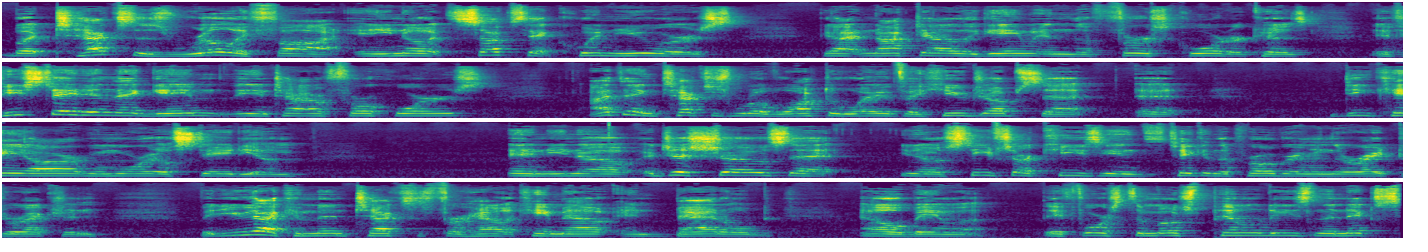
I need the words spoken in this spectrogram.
But Texas really fought, and you know it sucks that Quinn Ewers got knocked out of the game in the first quarter because if he stayed in that game the entire four quarters, I think Texas would have walked away with a huge upset at DKR Memorial Stadium and you know it just shows that you know Steve Sarkisian's taking the program in the right direction. But you gotta commend Texas for how it came out and battled Alabama. They forced the most penalties in the next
